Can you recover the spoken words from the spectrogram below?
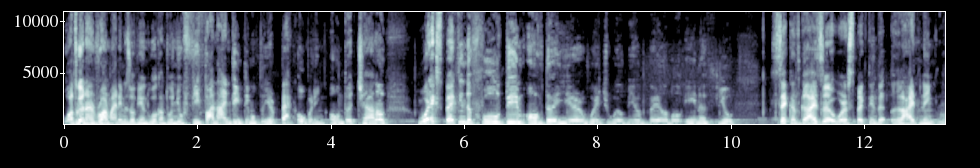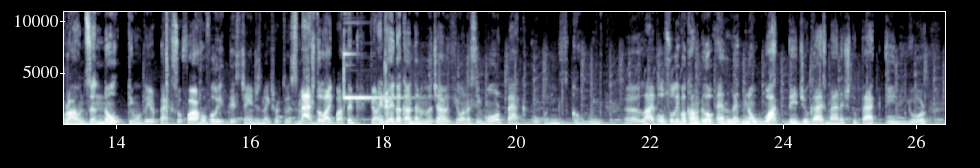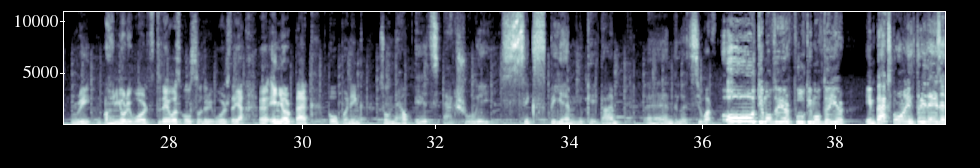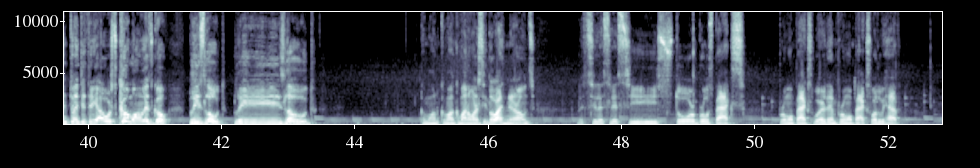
What's going on everyone, my name is Ovi and welcome to a new FIFA 19 Team of the Year pack opening on the channel. We're expecting the full Team of the Year which will be available in a few seconds guys. Uh, we're expecting the lightning rounds, uh, no Team of the Year pack so far. Hopefully this changes, make sure to smash the like button. If you're enjoying the content on the channel, if you want to see more pack openings going uh, live, also leave a comment below and let me know what did you guys manage to pack in your re in your rewards. Today was also the rewards day, yeah. Uh, in your pack opening. So now it's actually 6 p.m. UK time. And let's see what... Oh, team of the year, full team of the year. In packs for only 3 days and 23 hours. Come on, let's go. Please load, please load. Come on, come on, come on. I want to see the lightning rounds. Let's see, let's see, let's see. Store bros packs. Promo packs, where them promo packs? What do we have?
